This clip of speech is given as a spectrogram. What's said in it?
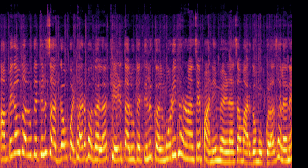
आंबेगाव तालुक्यातील सातगाव पठार भागाला खेड तालुक्यातील कलमोडी धरणाचे पाणी मिळण्याचा मार्ग मोकळा झाल्याने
